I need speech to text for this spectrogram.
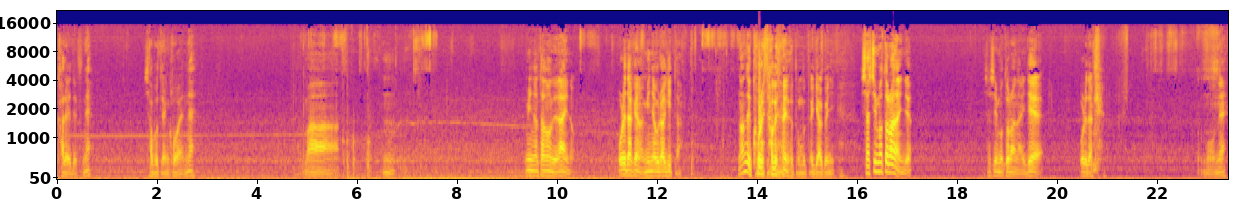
カレーですね。シャボテン公園ね。まあうん。みんな頼んでないの。俺だけの。みんな裏切った。なんでこれ食べないのと思った逆に。写真も撮らないんだよ。写真も撮らないで俺だけ。もうね。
